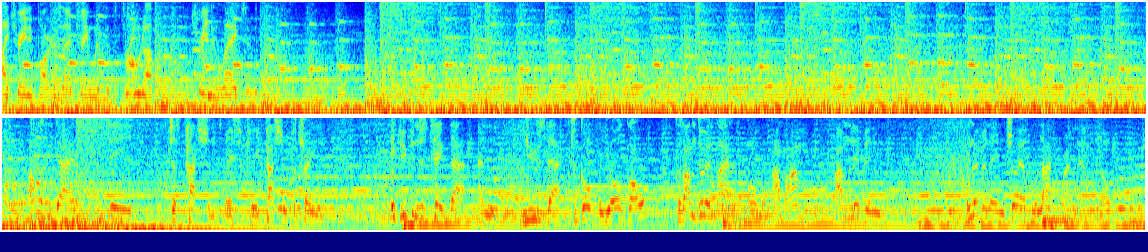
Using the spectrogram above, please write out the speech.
My training partners I've trained with have thrown up training legs and I want you guys to see just passion, basically, passion for training. If you can just take that and use that to go for your goal, because I'm doing mine at the moment. I'm, I'm, I'm living, I'm living an enjoyable life right now. You know.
